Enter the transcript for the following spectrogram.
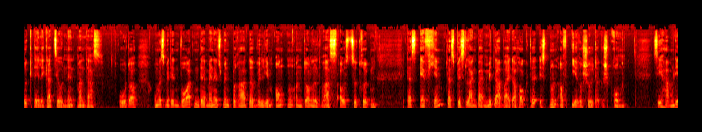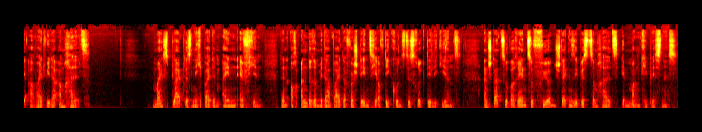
Rückdelegation nennt man das. Oder, um es mit den Worten der Managementberater William Onken und Donald Wass auszudrücken, das Äffchen, das bislang beim Mitarbeiter hockte, ist nun auf ihre Schulter gesprungen. Sie haben die Arbeit wieder am Hals. Meist bleibt es nicht bei dem einen Äffchen, denn auch andere Mitarbeiter verstehen sich auf die Kunst des Rückdelegierens. Anstatt souverän zu führen, stecken sie bis zum Hals im Monkey-Business.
